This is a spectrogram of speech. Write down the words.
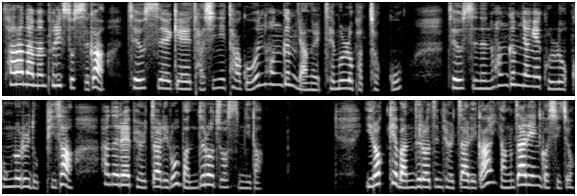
살아남은 프릭소스가 제우스에게 자신이 타고 온 황금 양을 제물로 바쳤고 제우스는 황금 양의 공로 를 높이사 하늘의 별자리로 만들어 주었습니다. 이렇게 만들어진 별자리가 양자리인 것이죠.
